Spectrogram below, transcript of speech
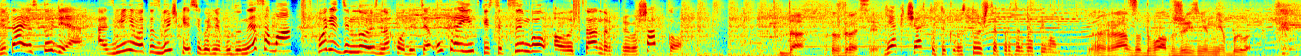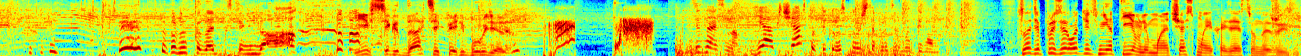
Вітаю студія! А змінювати звички я сьогодні буду не сама. Поряд зі мною знаходиться український секс-символ Олександр Кривошапко. Да, здрасте. Як часто ти користуєшся презервативом? Раза два в жизни мне было. Ти можна сказати завжди. И всегда теперь будет. Зізнайся нам, як часто ти користуєшся презервативом? Кстати, презерватив неотъемлемая часть моей хозяйственной жизни.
